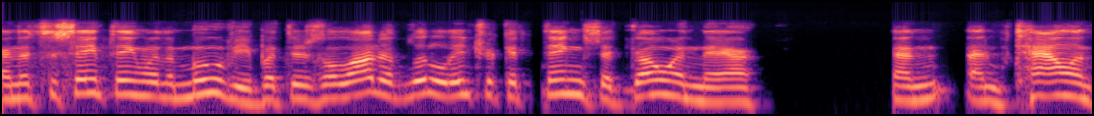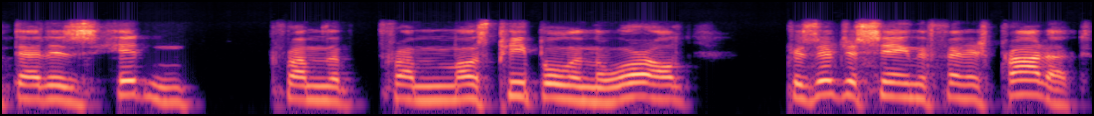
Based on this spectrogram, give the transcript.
And it's the same thing with a movie, but there's a lot of little intricate things that go in there and and talent that is hidden from the from most people in the world because they're just seeing the finished product.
